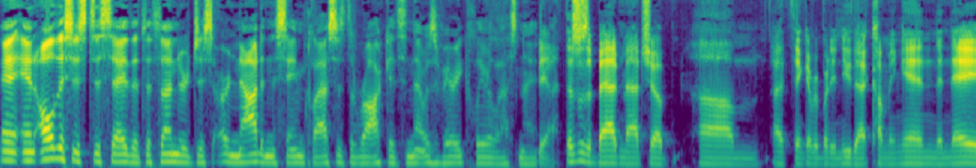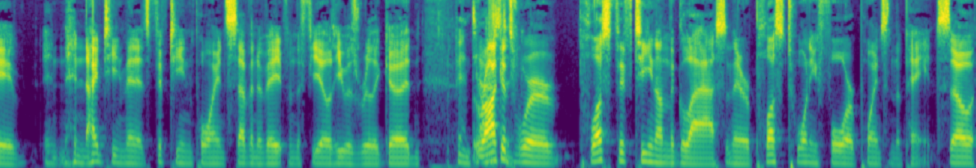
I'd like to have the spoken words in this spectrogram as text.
And, and all this is to say that the Thunder just are not in the same class as the Rockets, and that was very clear last night. Yeah, this was a bad matchup. Um, I think everybody knew that coming in. Nene, in, in 19 minutes, 15 points, 7 of 8 from the field. He was really good. Fantastic. The Rockets were plus 15 on the glass, and they were plus 24 points in the paint. So,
